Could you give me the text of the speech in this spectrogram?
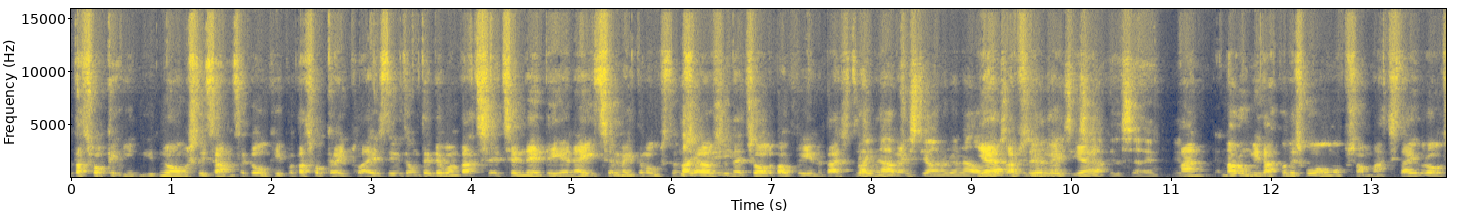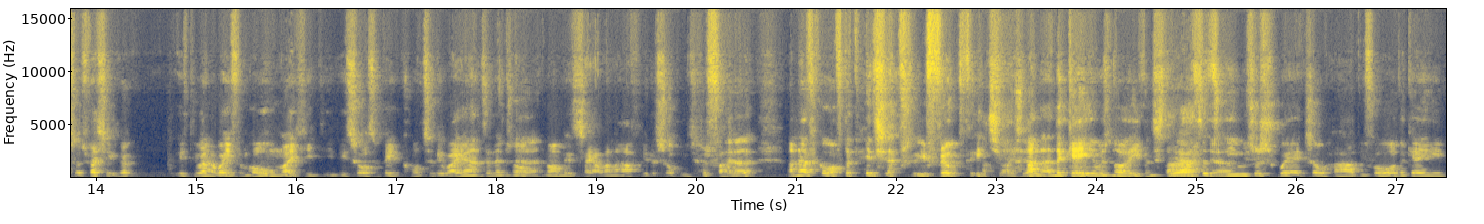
But that's what you, you normally sounds a goalkeeper. That's what great players do, don't they? They want that. it's in their DNA to make the most of themselves, like, and it's all about being the best. Right now, it? Cristiano Ronaldo, yeah, absolutely, yeah, exactly the same. Yeah. And not only that, but his warm ups on match day were also, especially if you went away from home, like he would sort of be come to the way end, and it was not yeah. normally say I'll and a half with a sub, just fine. Yeah. And never go off the pitch, absolutely filthy. Yeah. and, and, the game was not even started. Yeah, he was just worked so hard before the game,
